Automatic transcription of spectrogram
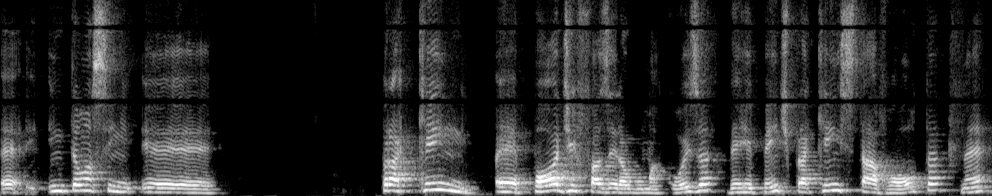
É, então, assim, é, para quem é, pode fazer alguma coisa, de repente, para quem está à volta, né?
